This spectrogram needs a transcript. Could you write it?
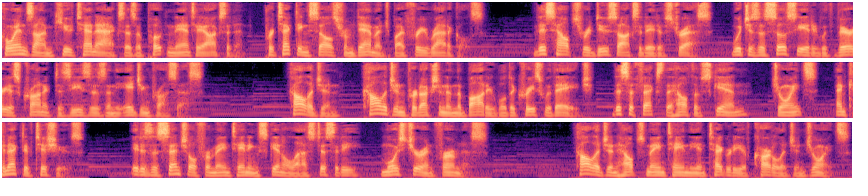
Coenzyme Q10 acts as a potent antioxidant, protecting cells from damage by free radicals. This helps reduce oxidative stress, which is associated with various chronic diseases and the aging process. Collagen, collagen production in the body will decrease with age. This affects the health of skin, joints, and connective tissues. It is essential for maintaining skin elasticity, moisture, and firmness. Collagen helps maintain the integrity of cartilage and joints.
